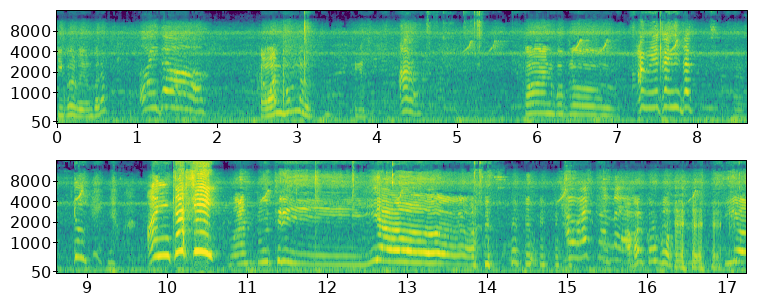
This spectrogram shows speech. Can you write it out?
কি করবে এরকম করে? কামান বুবলু। ঠিক আছে। Come on Bublu. One two three. Yeah. আবার করব? ইয়া।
